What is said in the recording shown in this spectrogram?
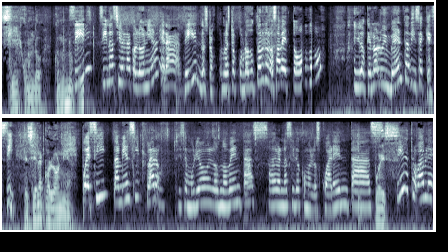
Sí, cuando, cuando uno... Sí, sí nació en la colonia, era, sí, nuestro, nuestro productor que lo sabe todo y lo que no lo inventa dice que sí. Que sí era colonia. Pues sí, también sí, claro. Si se murió en los noventas, ha de haber nacido como en los cuarentas. Pues... Sí, es probable.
